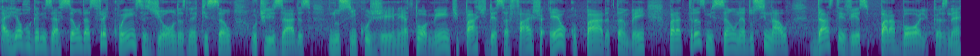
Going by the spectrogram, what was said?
a reorganização das frequências de ondas né, que são utilizadas no 5G. Né. Atualmente, parte dessa faixa é ocupada também para a transmissão né, do sinal das TVs parabólicas. Né,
